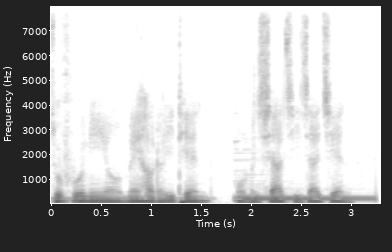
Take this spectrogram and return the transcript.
祝福你有美好的一天，我们下集再见。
